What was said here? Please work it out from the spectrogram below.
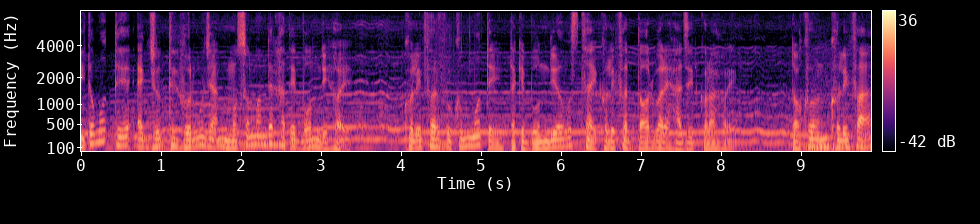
ইতোমধ্যে এক যুদ্ধে হরমুজান মুসলমানদের হাতে বন্দি হয়। খলিফার হুকুম মতে তাকে বন্দি অবস্থায় খলিফার দরবারে হাজির করা হয়। তখন খলিফা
